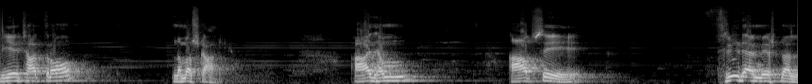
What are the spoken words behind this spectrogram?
प्रिय छात्रों, नमस्कार। आज हम आपसे थ्री डायमेंशनल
